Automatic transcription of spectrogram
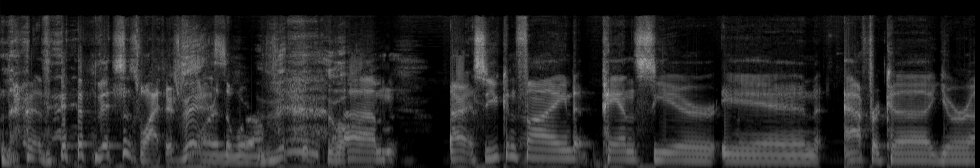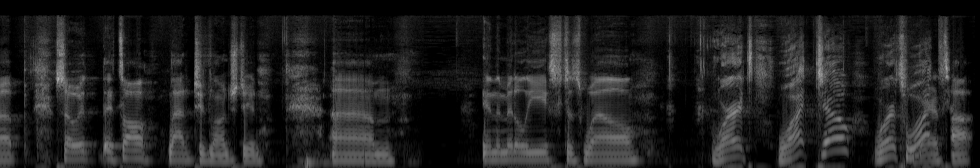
this is why there's war in the world. Um, all right, so you can find Panseer in Africa, Europe. So it, it's all latitude, longitude. Um, in the Middle East as well, Where it's what, Joe? Where it's what? where it's hot.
